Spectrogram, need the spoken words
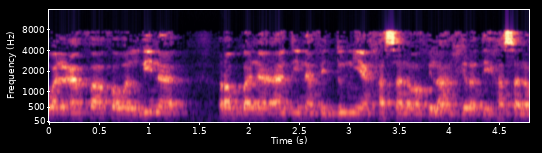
والعفاف والغنى. ربنا آتنا في الدنيا حسنة وفي الآخرة حسنة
